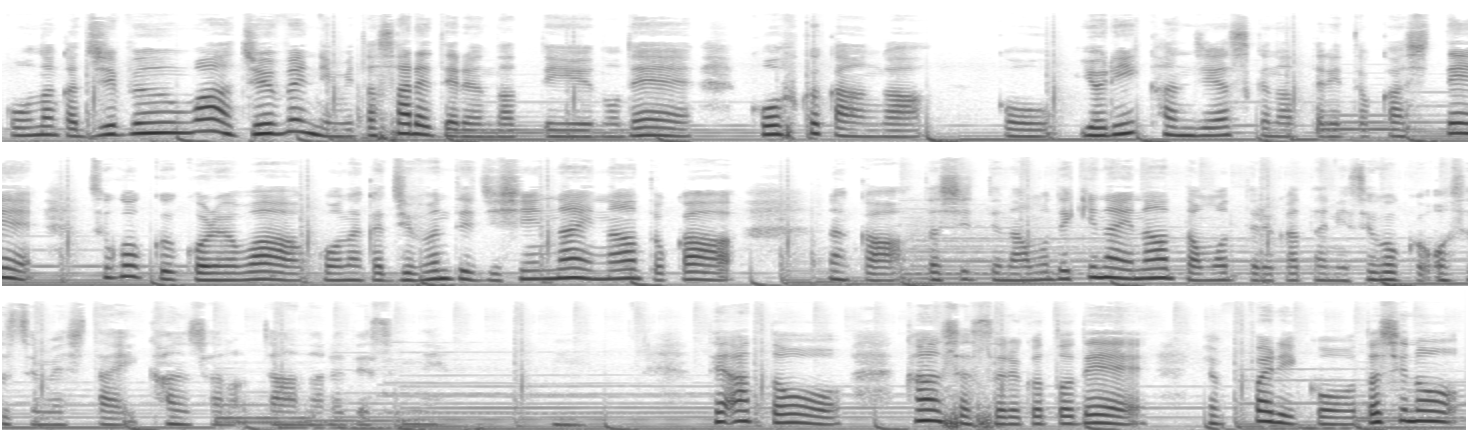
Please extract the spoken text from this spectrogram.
こうなんか自分は十分に満たされてるんだっていうので幸福感がこうより感じやすくなったりとかしてすごくこれはこうなんか自分って自信ないなとかなんか私って何もできないなと思ってる方にすごくおすすめしたい感謝のジャーナルですね。であと感謝することでやっぱりこう私の、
